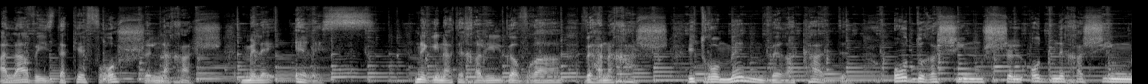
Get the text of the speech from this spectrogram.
עלה והזדקף ראש של נחש, מלא ארס. נגינת החליל גברה, והנחש התרומם ורקד. עוד ראשים של עוד נחשים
